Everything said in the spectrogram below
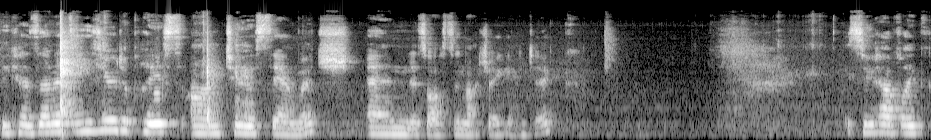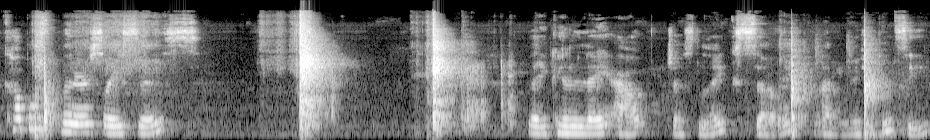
because then it's easier to place onto the sandwich and it's also not gigantic. So you have like a couple thinner slices that you can lay out just like so. I don't know if you can see.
